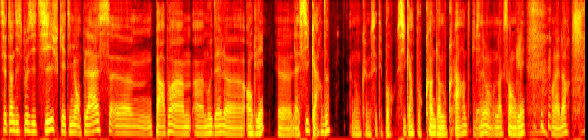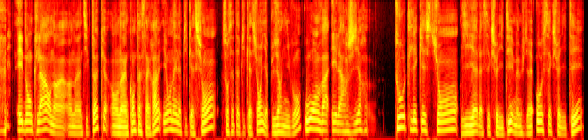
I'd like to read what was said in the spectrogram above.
C'est un dispositif qui a été mis en place euh, par rapport à un, modèle euh, anglais, euh, la C-Card. Donc c'était pour C-Card pour Condom Card. Vous savez, mon accent anglais, on l'adore. Et donc là, on a, on a un TikTok, on a un compte Instagram et on a une application. Sur cette application, il y a plusieurs niveaux où on va élargir toutes les questions liées à la sexualité, et même je dirais aux sexualités,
